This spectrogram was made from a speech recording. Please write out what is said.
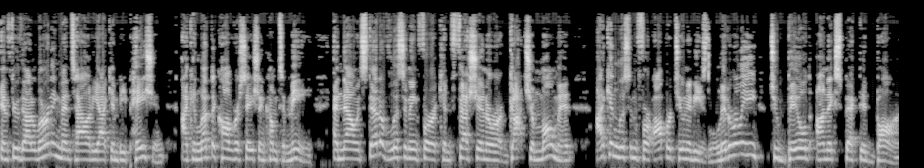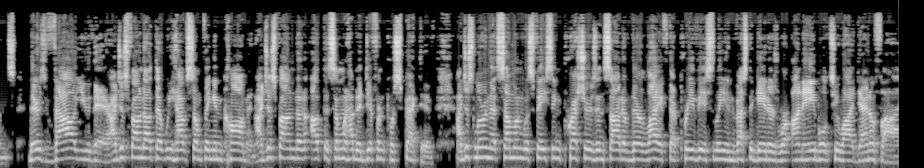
And through that learning mentality, I can be patient. I can let the conversation come to me. And now instead of listening for a confession or a gotcha moment, I can listen for opportunities literally to build unexpected bonds. There's value there. I just found out that we have something in common. I just found out that someone had a different perspective. I just learned that someone was facing pressures inside of their life that previously investigators were unable to identify.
